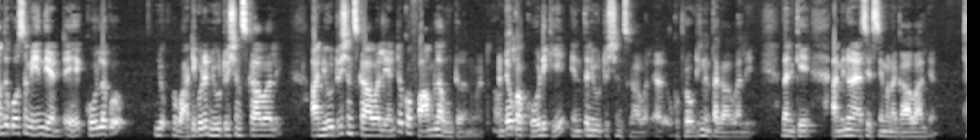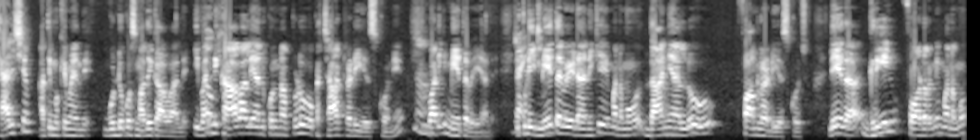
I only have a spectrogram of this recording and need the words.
అందుకోసం ఏంది అంటే కోళ్ళకు వాటికి కూడా న్యూట్రిషన్స్ కావాలి. ఆ న్యూట్రిషన్స్ కావాలి అంటే ఒక ఫార్ములా ఉంటుంది అనమాట అంటే ఒక కోడికి ఎంత న్యూట్రిషన్స్ కావాలి? ఒక ప్రోటీన్ ఎంత కావాలి? దానికి అమినో యాసిడ్స్ ఏమైనా కావాలి? కాల్షియం అతి ముఖ్యమైనది. గుడ్డు కోసం అది కావాలి. ఇవన్నీ. కావాలి అనుకున్నప్పుడు ఒక చార్ట్ రెడీ చేసుకొని Hmm. వాటికి మేత వేయాలి. ఇప్పుడు ఈ మేత వేయడానికి మనము ధాన్యాలు ఫామ్ రెడీ చేసుకోవచ్చు. లేదా గ్రీన్ని మనము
